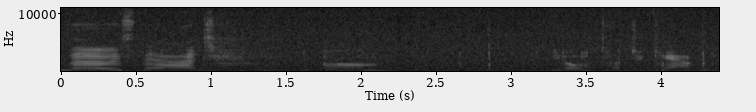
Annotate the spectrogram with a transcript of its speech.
of those that um, you don't touch a cap.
